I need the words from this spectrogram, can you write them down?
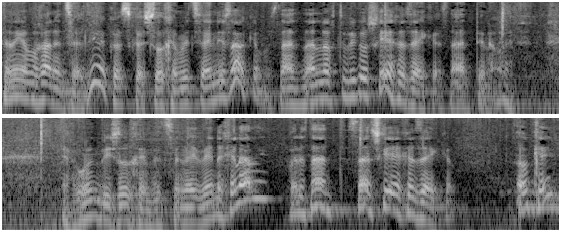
I think Abachanan says, yeah, because Shulchan Mitzvah and Yizakim, it's not, not enough to be Shliach HaZeka. It's not, you know, if, if it wouldn't be Shulchan Mitzvah, maybe in but it's not, it's not Shliach HaZeka. Okay.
